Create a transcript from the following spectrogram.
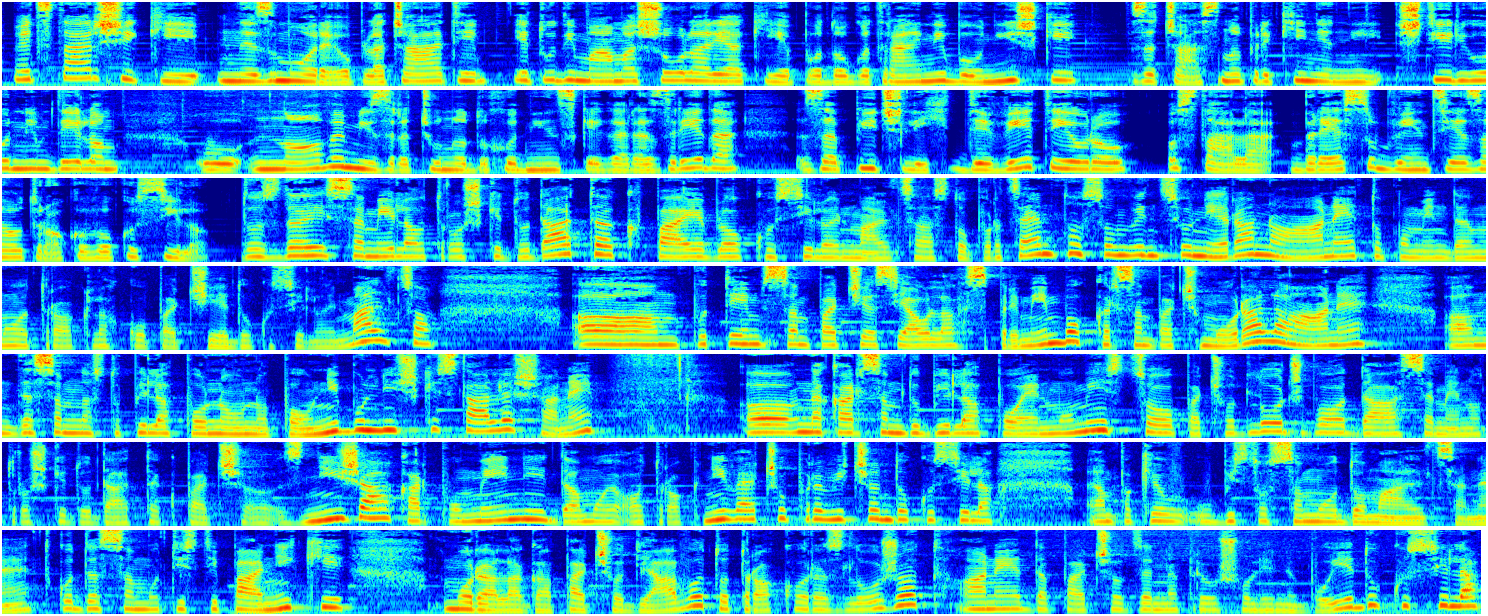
Med starši, ki ne zmorejo plačati, je tudi mama šolarja, ki je po dolgotrajni bolniški, začasno prekinjeni štiriurnim delom, v novem izračunu dohodninskega razreda za pičlih 9 evrov ostala brez subvencije za otrokovo kosilo. Do zdaj sem imela otroški dodatek, pa je bilo kosilo in malce 100% subvencionirano, a ne to pomeni, da je moj otrok lahko pač jedel kosilo in malce. Um, potem sem pač jaz javila spremembo, ker sem pač morala, ne, um, da sem nastopila ponovno polni bolniški stalež. Uh, na kar sem dobila po enem mesecu pač odločbo, da se meni otroški dodatek pač uh, zniža, kar pomeni, da moj otrok ni več upravičen do kosila, ampak je v bistvu samo do malce. Ne? Tako da sem v tisti paniki morala ga pač odjaviti, otroku razložiti, ne, da pač od zdaj naprej v šoli ne bo jedel kosila.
